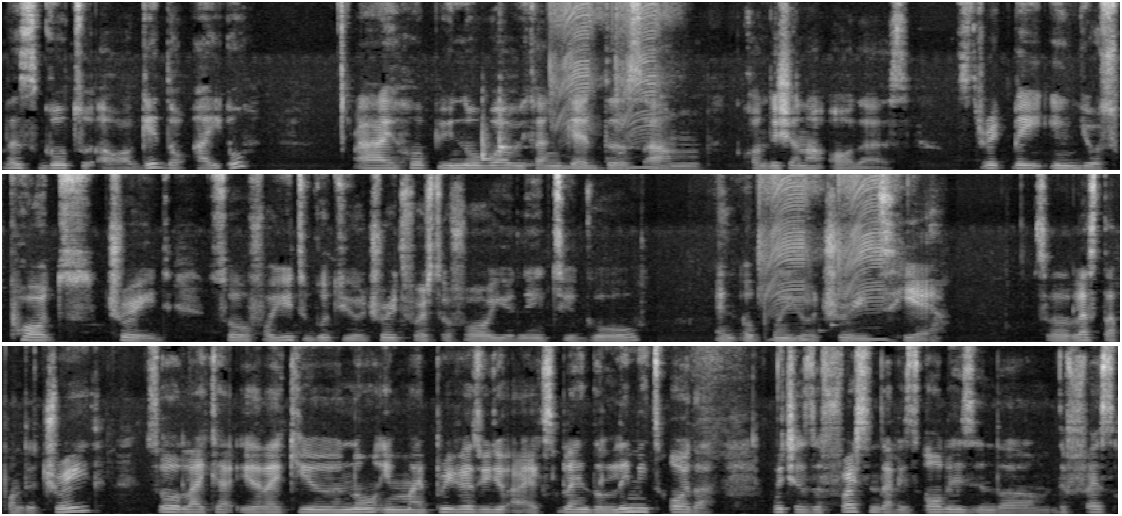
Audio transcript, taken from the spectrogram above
let's go to our Gate.io. I hope you know where we can get those um conditional orders strictly in your spot trade. So for you to go to your trade, first of all, you need to go and open your trades here. So let's tap on the trade. So like uh, like you know in my previous video, I explained the limit order, which is the first thing that is always in the the first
